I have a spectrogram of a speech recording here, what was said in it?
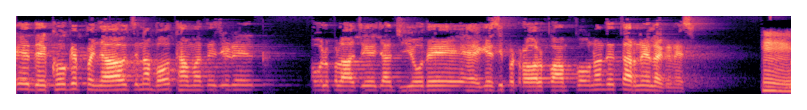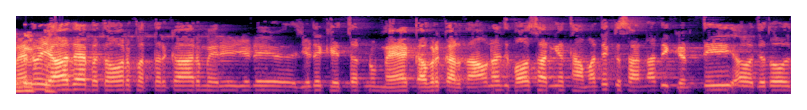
ਇਹ ਦੇਖੋ ਕਿ ਪੰਜਾਬ 'ਚ ਨਾ ਬਹੁਤ ਥਾਵਾਂ ਤੇ ਜਿਹੜੇ ਟੋਲ ਪਲਾਜ਼ੇ ਜਾਂ ਜੀਓ ਦੇ ਹੈਗੇ ਸੀ ਪੈਟਰੋਲ ਪੰਪ ਉਹਨਾਂ ਦੇ ਧਰਨੇ ਲੱਗਣੇ ਸੀ। ਮੈਨੂੰ। ਯਾਦ ਹੈ ਬਤੌਰ ਪੱਤਰਕਾਰ ਮੇਰੇ ਜਿਹੜੇ ਜਿਹੜੇ ਖੇਤਰ ਨੂੰ ਮੈਂ ਕਵਰ ਕਰਦਾ ਉਹਨਾਂ 'ਚ ਬਹੁਤ ਸਾਰੀਆਂ ਥਾਵਾਂ ਤੇ ਕਿਸਾਨਾਂ ਦੀ ਗਿਣਤੀ ਜਦੋਂ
